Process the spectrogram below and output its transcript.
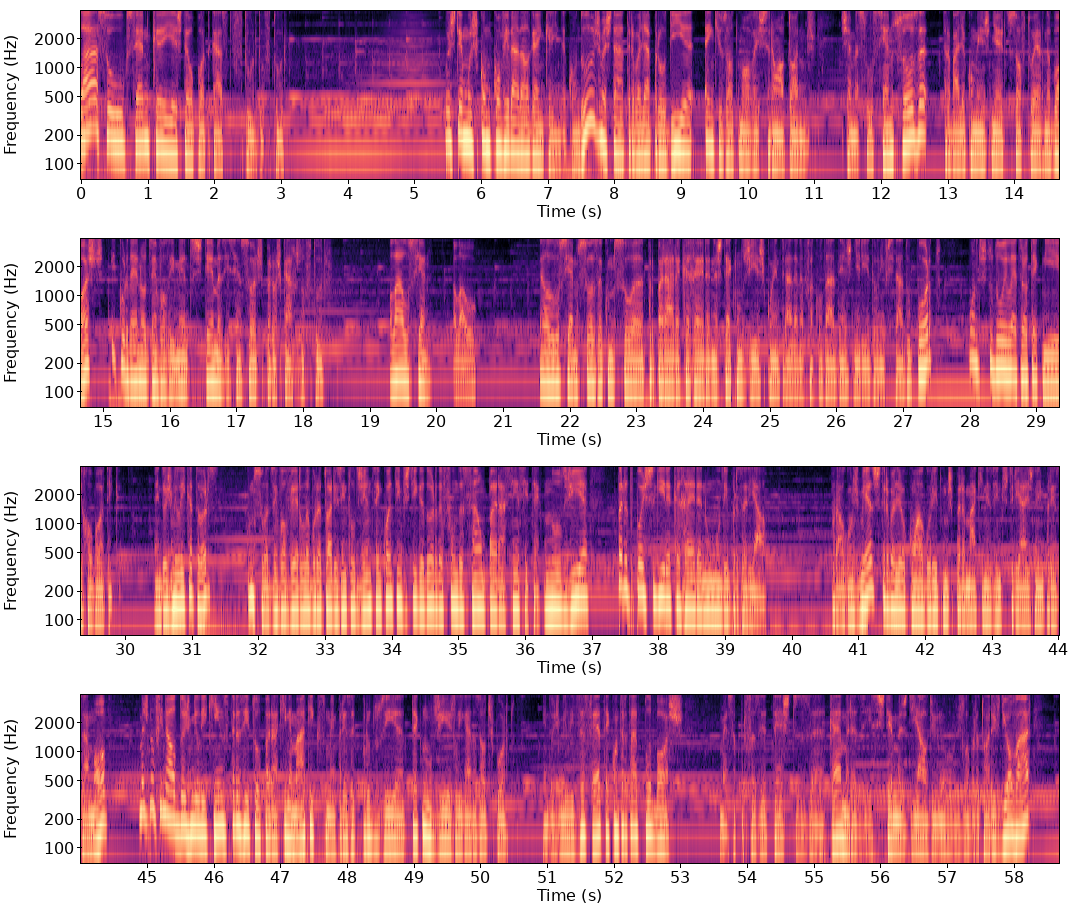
Olá, sou o Hugo Seneca e este é o podcast Futuro do Futuro. Hoje temos como convidado alguém que ainda conduz, mas está a trabalhar para o dia em que os automóveis serão autónomos. Chama-se Luciano Souza, trabalha como engenheiro de software na Bosch e coordena o desenvolvimento de sistemas e sensores para os carros do futuro. Olá, Luciano. Olá, Hugo. Luciano Souza começou a preparar a carreira nas tecnologias com a entrada na Faculdade de Engenharia da Universidade do Porto, onde estudou eletrotecnia e robótica. Em 2014, começou a desenvolver laboratórios inteligentes enquanto investigador da Fundação para a Ciência e Tecnologia, para depois seguir a carreira no mundo empresarial. Por alguns meses trabalhou com algoritmos para máquinas industriais na empresa Amob, mas no final de 2015 transitou para a Kinematics, uma empresa que produzia tecnologias ligadas ao desporto. Em 2017 é contratado pela Bosch. Começa por fazer testes a câmaras e sistemas de áudio nos laboratórios de Ovar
